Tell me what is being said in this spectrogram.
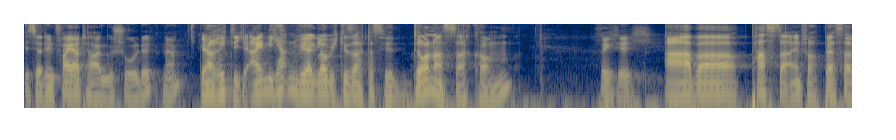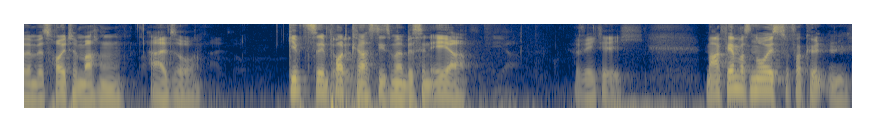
Ist ja den Feiertagen geschuldet, ne? Ja, richtig. Eigentlich hatten wir ja, glaube ich, gesagt, dass wir Donnerstag kommen. Richtig. Aber passt da einfach besser, wenn wir es heute machen. Also, gibt es den Podcast diesmal ein bisschen eher. Richtig. Marc, wir haben was Neues zu verkünden.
